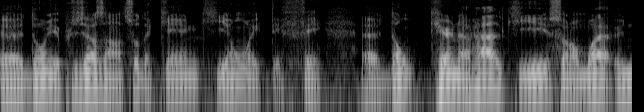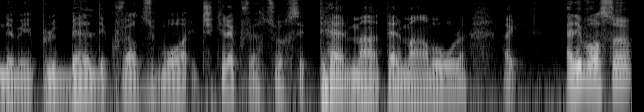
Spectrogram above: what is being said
euh, dont il y a plusieurs aventures de Cairn qui ont été faites. Euh, dont Carnaval, qui est, selon moi, une de mes plus belles découvertes du mois. Et checker la couverture c'est tellement, tellement beau. allez voir ça.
